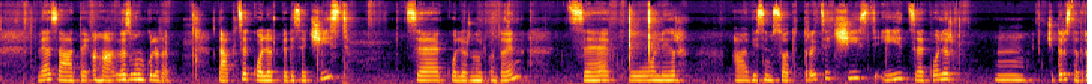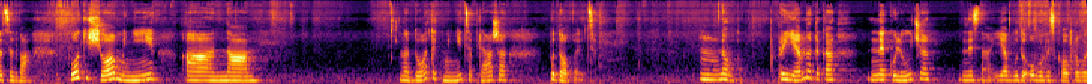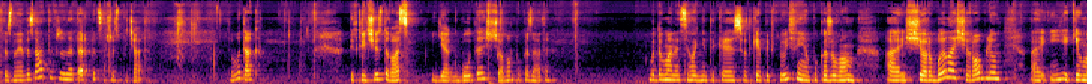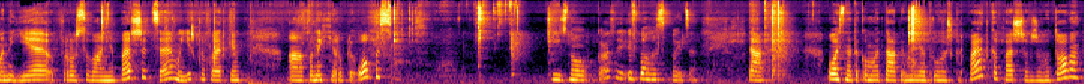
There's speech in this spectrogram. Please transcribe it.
в'язати. Ага, назвемо кольори. Так, це колір 56, це колір 01, це колір 836 і це колір 432. Поки що мені на, на дотик мені ця пряжа подобається. Ну, приємна така, не колюча. Не знаю, я буду обов'язково пробувати з нею в'язати, вже не терпиться щось почати. Тому так, підключусь до вас, як буде, що вам показати. Буде в мене сьогодні таке швидке підключення. Покажу вам, що робила, що роблю, і які в мене є просування. Перше це мої шкарпетки. По них я роблю опис. І знову показую, і впала спиця. Так, Ось на такому етапі моя друга шкарпетка, перша вже готова.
